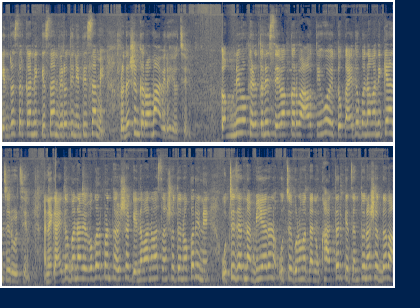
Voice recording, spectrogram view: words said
કેન્દ્ર સરકારની કિસાન વિરોધી નીતિ સામે પ્રદર્શન કરવામાં આવી રહ્યું છે. કંપનીઓ ખેડૂતોની સેવા કરવા આવતી હોય તો કાયદો બનાવવાની ક્યાં જરૂર છે? અને કાયદો બનાવ્યા વગર પણ થઈ શકે નવા નવા સંશોધનો કરીને ઉચ્ચ જાતના બિયારણ, ઉચ્ચ ગુણવત્તાનું ખાતર કે જંતુનાશક દવા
